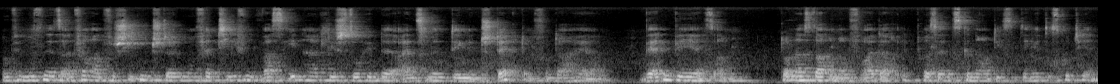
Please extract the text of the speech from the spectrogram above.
Und wir müssen jetzt einfach an verschiedenen Stellen mal vertiefen, was inhaltlich so hinter einzelnen Dingen steckt. Und von daher werden wir jetzt am Donnerstag und am Freitag in Präsenz genau diese Dinge diskutieren.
